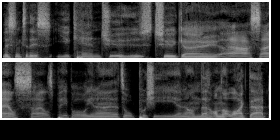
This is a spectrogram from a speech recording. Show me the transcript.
listening to this, you can choose to go, ah, sales, sales people, you know, that's all pushy and I'm, I'm not like that.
